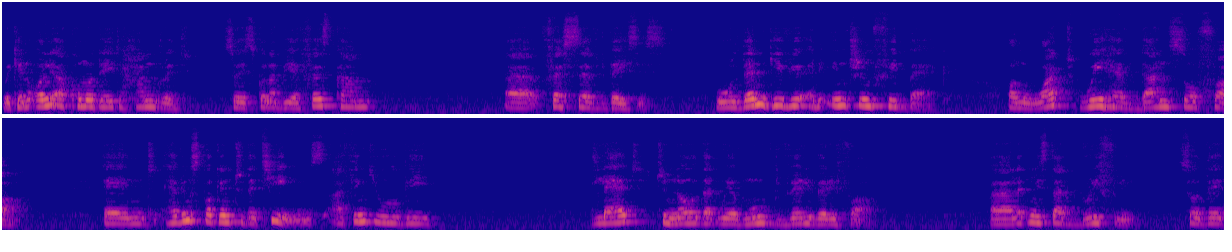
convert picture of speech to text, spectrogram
We can only accommodate 100, so it's going to be a first come, uh, first served basis. We will then give you an interim feedback on what we have done so far and having spoken to the teams, I think you will be glad to know that we have moved very, very far. Uh, let me start briefly. So the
